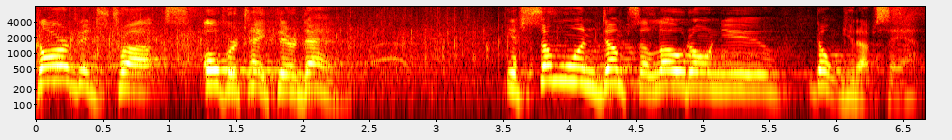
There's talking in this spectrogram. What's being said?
garbage trucks overtake their day. If someone dumps a load on you, don't get upset.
